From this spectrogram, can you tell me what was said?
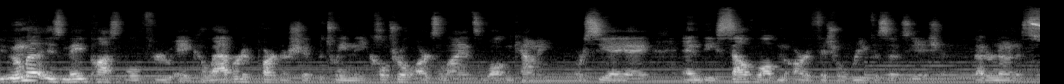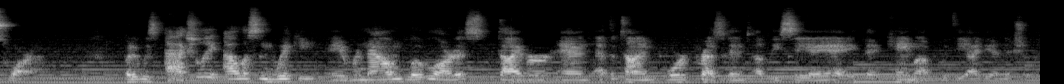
The UMA is made possible through a collaborative partnership between the Cultural Arts Alliance of Walton County, or CAA, and the South Walton Artificial Reef Association, better known as SWARA. But it was actually Allison Wickey, a renowned local artist, diver, and at the time board president of the CAA, that came up with the idea initially.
